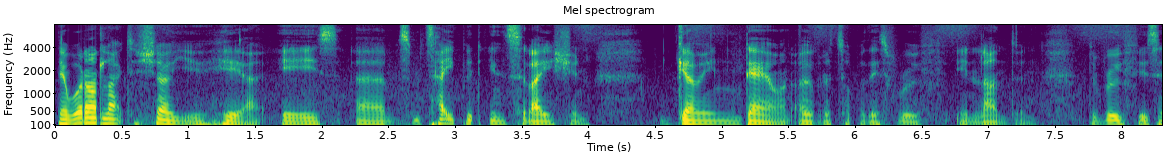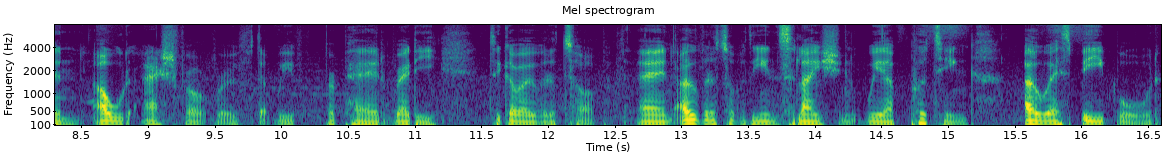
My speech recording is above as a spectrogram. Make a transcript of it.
Now what I'd like to show you here is um, some tapered insulation going down over the top of this roof in London. The roof is an old asphalt roof that we've prepared ready to go over the top and over the top of the insulation we are putting OSB board.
